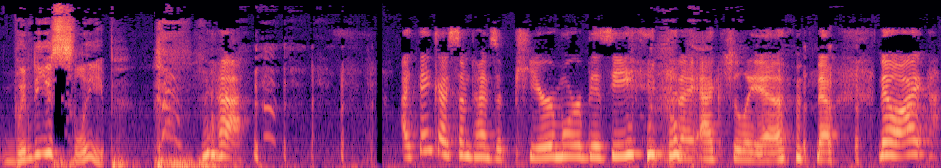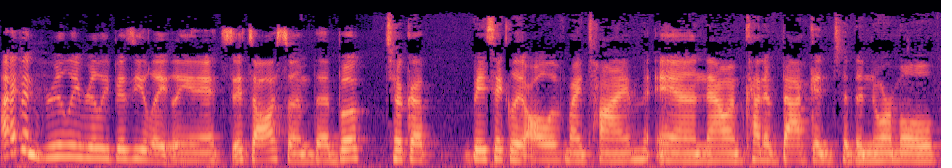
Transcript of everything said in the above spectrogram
when do you sleep? I think I sometimes appear more busy than I actually am. No, no, I I've been really really busy lately, and it's it's awesome. The book took up basically all of my time, and now I'm kind of back into the normal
